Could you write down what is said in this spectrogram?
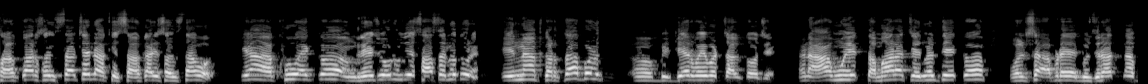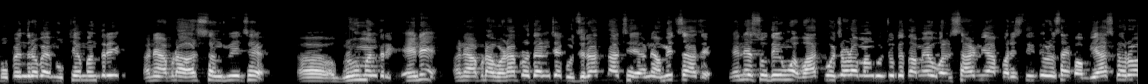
સહકાર સંસ્થા છે ને, આખી સહકારી સંસ્થાઓ, ત્યાં આખું એક અંગ્રેજોનું જે શાસન હતું ને, એના કરતા પણ ગેરવહીવટ ચાલતો છે. અને આ હું એક તમારા ચેનલથી એક વલસાડ આપણે ગુજરાતના ભૂપેન્દ્રભાઈ મુખ્યમંત્રી અને આપણા હર્ષ સંઘવી છે ગૃહમંત્રી, એને અને આપણા વડાપ્રધાન છે ગુજરાતના છે અને અમિત શાહ છે, એને સુધી હું વાત પહોંચાડવા માંગુ છું કે તમે વલસાડની આ પરિસ્થિતિનો સાહેબ અભ્યાસ કરો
